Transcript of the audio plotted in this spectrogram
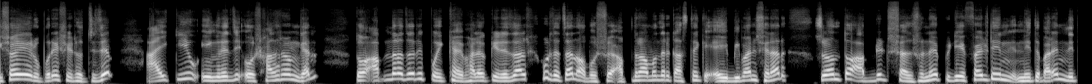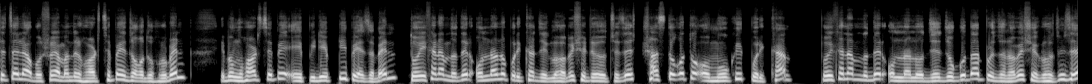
বিষয়ের উপরে, সেটা হচ্ছে যে আইকিউ ইংরেজি ও সাধারণ জ্ঞান। তো আপনারা যদি পরীক্ষায় ভালো একটি রেজাল্ট করতে চান, অবশ্যই আপনারা আমাদের কাছ থেকে এই বিমান সেনার চূড়ান্ত আপডেট সাজেশনের পিডিএফ ফাইলটি নিতে পারেন। নিতে চাইলে অবশ্যই আমাদের হোয়াটসঅ্যাপে যোগাযোগ করবেন এবং হোয়াটসঅ্যাপে এই পিডিএফটি পেয়ে যাবেন। তো এখানে আপনাদের অন্যান্য পরীক্ষা যেগুলো হবে সেটা হচ্ছে যে স্বাস্থ্যগত ও মৌখিক পরীক্ষা। তো এখানে আপনাদের অন্যান্য যে যোগ্যতার প্রয়োজন হবে সেগুলো হচ্ছে যে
